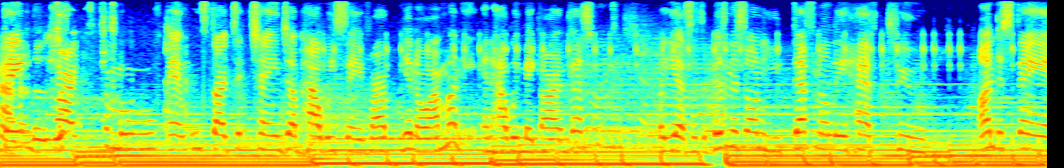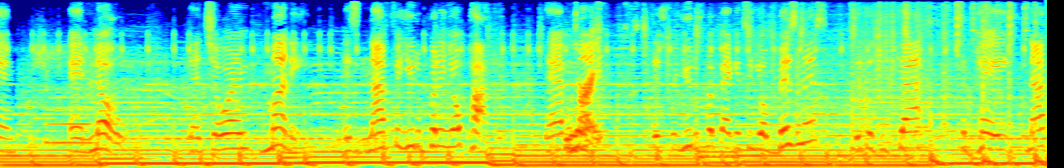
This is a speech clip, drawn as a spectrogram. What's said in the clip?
Hallelujah. Things start to move and we start to change up how we save our, you know, our money and how we make our investments. But yes, as a business owner, you definitely have to understand and know that your money is not for you to put in your pocket. That money right. is for you to put back into your business because you got to pay, not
